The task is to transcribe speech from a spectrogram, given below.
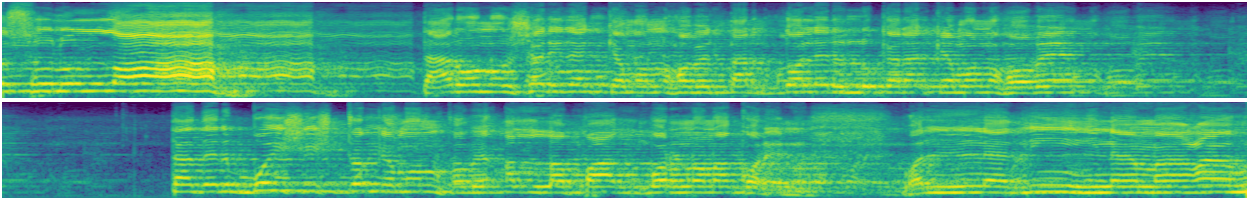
রসুল্লাহ তার অনুসারীরা কেমন হবে, তার দলের লোকেরা কেমন হবে, তাদের বৈশিষ্ট্য কেমন হবে, আল্লাহ পাক বর্ণনা করেন। والذين معه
